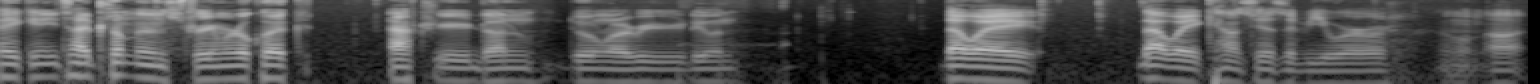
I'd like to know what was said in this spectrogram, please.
Hey, can you type something in the stream real quick after you're done doing whatever you're doing? That way, that way it counts you as a viewer and whatnot.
